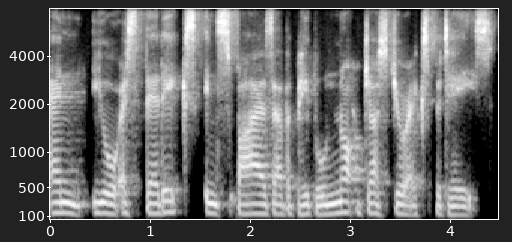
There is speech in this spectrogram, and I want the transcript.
and your aesthetics inspires other people, not just your expertise?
